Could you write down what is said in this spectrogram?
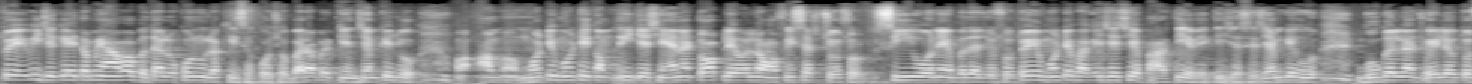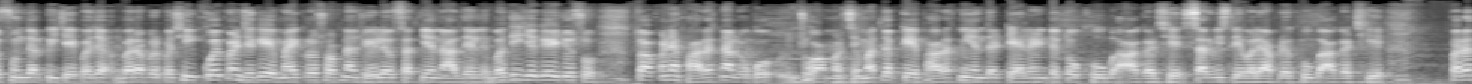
તો એવી જગ્યાએ તમે આવા બધા લોકોનું લખી શકો છો. બરાબર? કે જેમ કે જો મોટી મોટી કંપની જે છે, એના ટોપ લેવલના ઓફિસર્સ જોશો સીઈઓ ને બધા જોશો, તો એ મોટે ભાગે જે છે ભારતીય વ્યક્તિ જશે. જેમ કે ગૂગલના જોઈ લો તો સુંદર પિચાઈ બરાબર, પછી કોઈ પણ જગ્યાએ માઇક્રોસોફ્ટના જોઈ લો સત્ય નાદેલ બધી જગ્યાએ જોશો, તો આપણને ભારતના લોકો જોવા મળશે. મતલબ કે ભારતની અંદર ટેલેન્ટ તો ખૂબ આગળ છે સર્વિસ લેવલે આપણે ખૂબ આગળ છીએ. પરંતુ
